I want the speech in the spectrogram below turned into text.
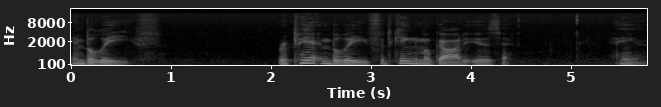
and believe. Repent and believe, for the kingdom of God is at hand.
